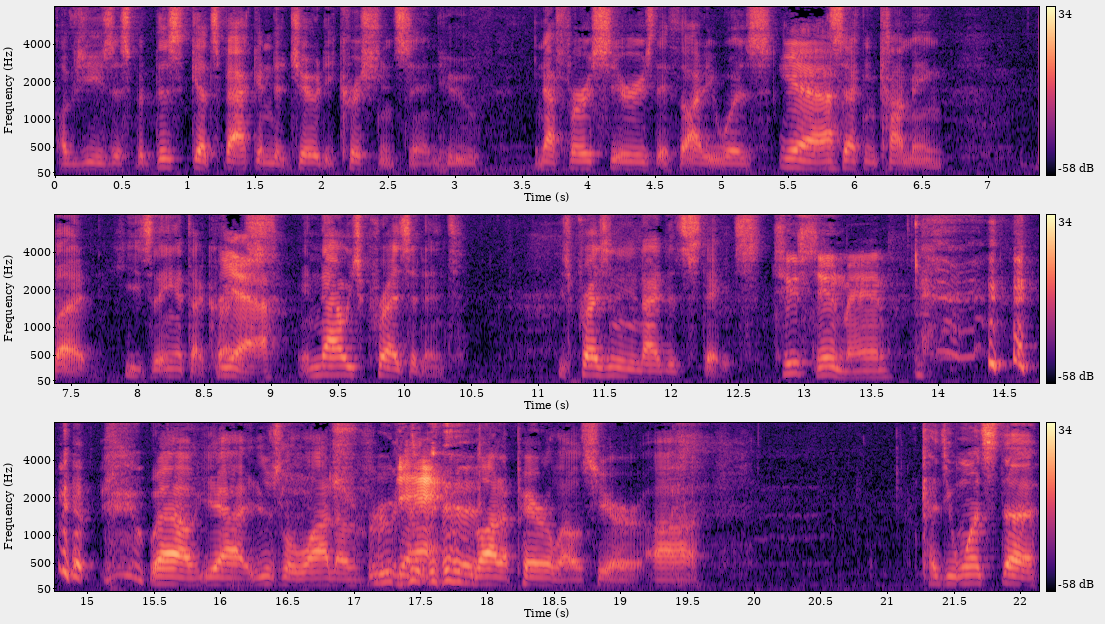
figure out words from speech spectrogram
of Jesus. But this gets back into Jody Christianson, who in that first series they thought he was Yeah. second coming, but he's the Antichrist. Yeah. And now he's president. He's president of the United States. Too soon, man. well, yeah, there's a lot of a lot of parallels here. Because he wants to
